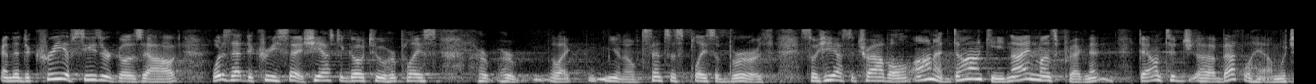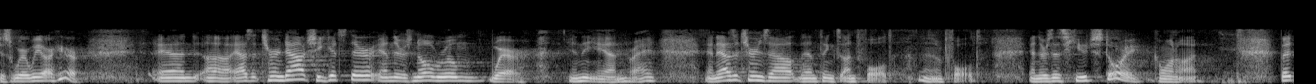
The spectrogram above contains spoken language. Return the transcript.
and the decree of Caesar goes out. What does that decree say? She has to go to her place, her her like you know census place of birth. So she has to travel on a donkey, nine months pregnant, down to uh, Bethlehem, which is where we are here. And uh, as it turned out, she gets there, and there's no room where? In the inn, right? And as it turns out, then things unfold and unfold. And there's this huge story going on. But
